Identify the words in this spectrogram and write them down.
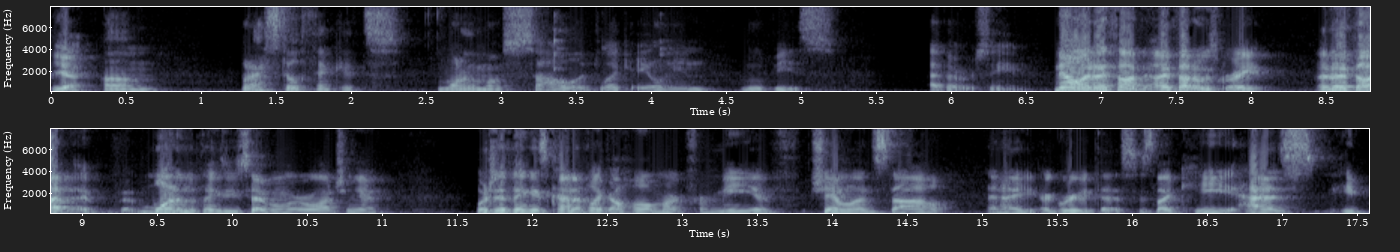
Yeah. Um, but I still think it's one of the most solid like alien movies I've ever seen. No, and I thought I thought it was great, and I thought uh, one of the things you said when we were watching it, which I think is kind of like a hallmark for me of Shyamalan's style, and I agree with this, is like he has he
